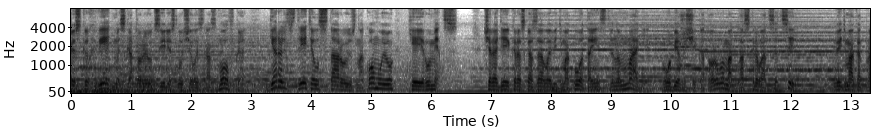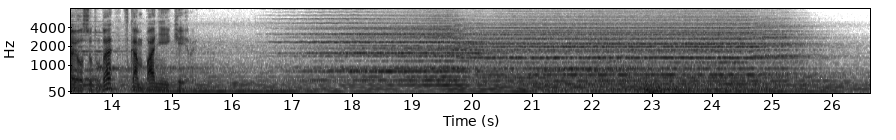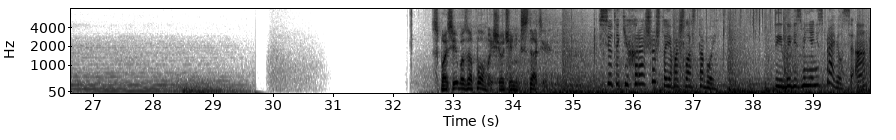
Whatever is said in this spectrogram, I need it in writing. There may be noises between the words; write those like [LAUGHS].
поисках ведьмы, с которой у Цири случилась размолвка, Геральт встретил старую знакомую Кейру Мец. Чародейка рассказала ведьмаку о таинственном маге, в убежище которого могла скрываться Цири. Ведьмак отправился туда в компании Кейры. Спасибо за помощь, очень кстати. Все-таки хорошо, что я пошла с тобой. Ты бы без меня не справился, а?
